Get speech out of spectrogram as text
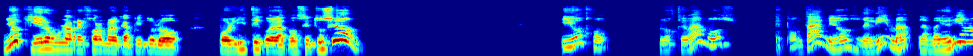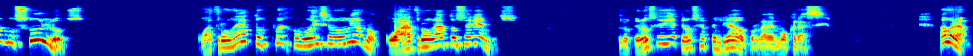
Yo quiero una reforma del capítulo político de la Constitución. Y ojo, los que vamos, espontáneos, de Lima, la mayoría vamos solos. Cuatro gatos, pues, como dice el gobierno, cuatro gatos seremos. Pero que no se diga que no se ha peleado por la democracia. Ahora,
